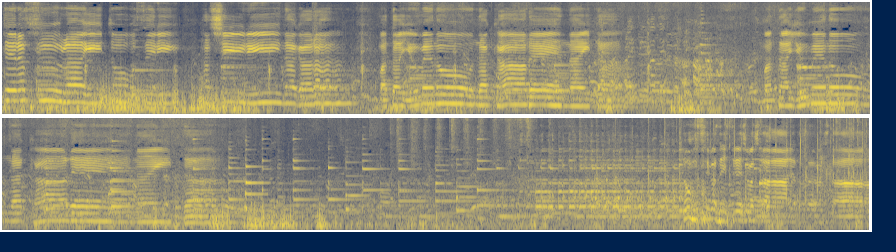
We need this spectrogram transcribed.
照らすライトを背に走りながらまた夢の中で泣いた。また夢の中で泣いた。どうもすいません。失礼しました。ありがとうございました。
